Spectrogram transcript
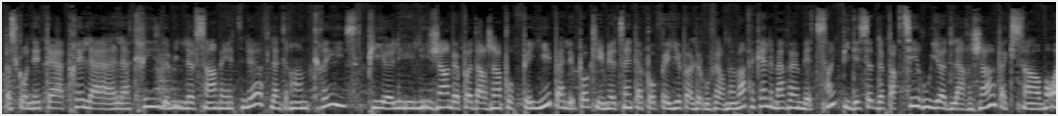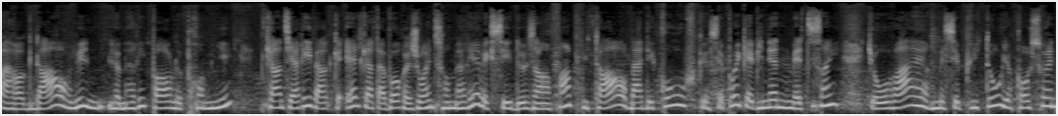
parce qu'on était après la, crise de 1929, la grande crise. Puis euh, les, gens n'avaient pas d'argent pour payer. Puis à l'époque, les médecins n'étaient pas payés par le gouvernement. Fait qu'elle marie un médecin, puis ils décident de partir où il y a de l'argent. Fait qu'ils s'en vont à Roc d'Or. Lui, le mari part le premier. Quand il arrive, elle, quand elle va rejoindre son mari avec ses deux enfants plus tard, ben, elle découvre que c'est pas un cabinet de médecin qui a ouvert, mais c'est plutôt, il a construit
